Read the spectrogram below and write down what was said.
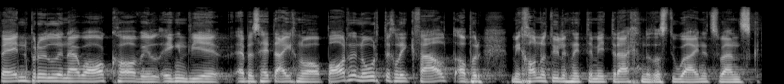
Fanbrüllen auch angehabt, weil irgendwie, eben, es hat eigentlich noch an ein paar Orten ein bisschen gefehlt, aber man kann natürlich nicht damit rechnen, dass du 21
